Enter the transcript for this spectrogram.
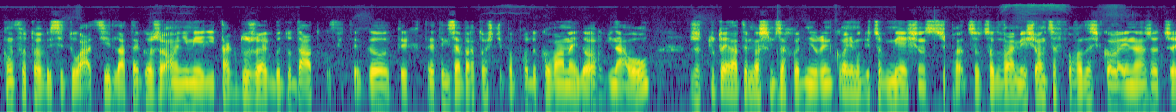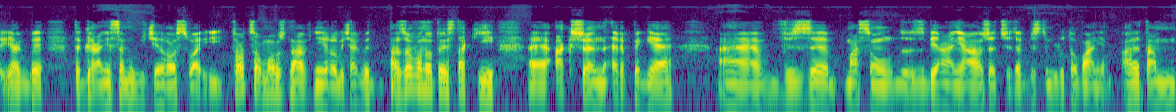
komfortowej sytuacji, dlatego że oni mieli tak dużo jakby dodatków i tego, tych, te- tej zawartości poprodukowanej do oryginału, że tutaj na tym naszym zachodnim rynku oni mogli co miesiąc, czy co, co dwa miesiące wprowadzać kolejne rzeczy. Jakby ta gra niesamowicie rosła i to, co można w niej robić, jakby bazowo no to jest taki e, action RPG e, z masą zbierania rzeczy, jakby z tym lutowaniem, ale tam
